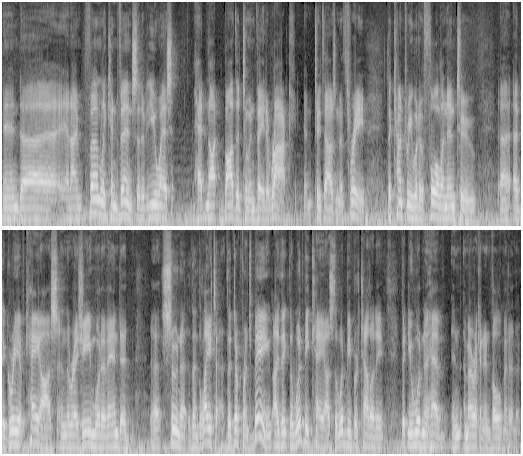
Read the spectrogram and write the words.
And, uh, and I'm firmly convinced that if the U.S. had not bothered to invade Iraq in 2003, the country would have fallen into uh, a degree of chaos and the regime would have ended uh, sooner than later. The difference being, I think there would be chaos, there would be brutality, but you wouldn't have American involvement in it.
